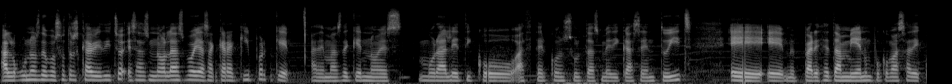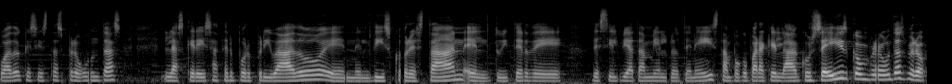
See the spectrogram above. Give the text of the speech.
algunos de vosotros que habéis dicho, esas no las voy a sacar aquí porque además de que no es moral ético hacer consultas médicas en Twitch, eh, eh, me parece también un poco más adecuado que si estas preguntas las queréis hacer por privado, en el Discord están, el Twitter de, Silvia también lo tenéis, tampoco para que la acuséis con preguntas, pero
